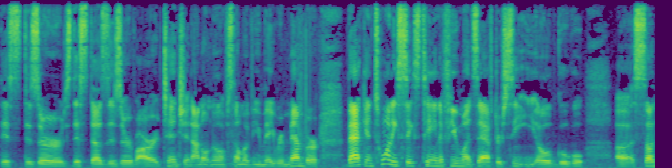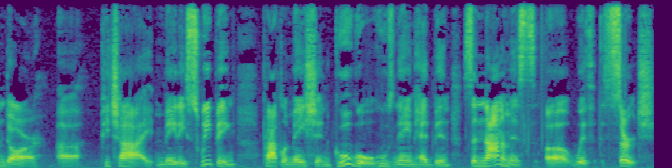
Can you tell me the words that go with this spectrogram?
This deserves, this does deserve our attention. I don't know if some of you may remember back in 2016, a few months after CEO of Google, uh, Sundar uh, Pichai, made a sweeping proclamation. Google, whose name had been synonymous uh, with search,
